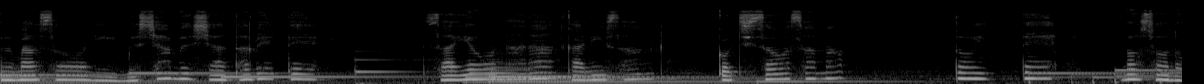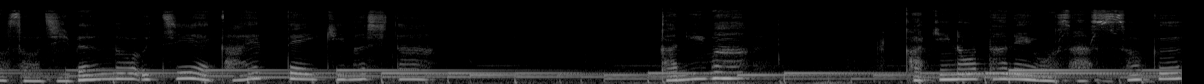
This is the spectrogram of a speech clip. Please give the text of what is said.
うまそうにむしゃむしゃ食べて「さようならカニさんごちそうさま」と言ってのそのそ自分の家へ帰っていきました。カニは柿の種を早速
